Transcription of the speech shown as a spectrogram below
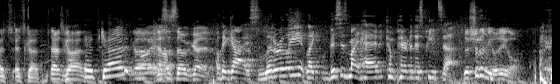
It's, it's good. It's good. It's good. This is so good. Okay, guys, literally, like, this is my head compared to this pizza. This shouldn't be legal.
